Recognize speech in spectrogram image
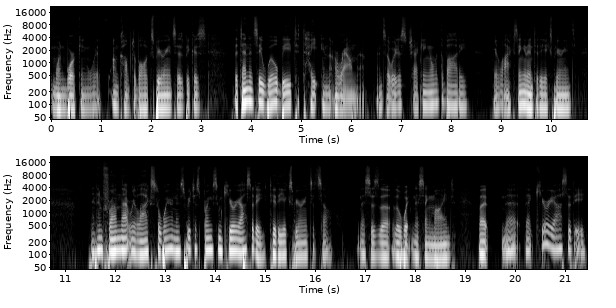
when working with uncomfortable experiences because the tendency will be to tighten around them. And so we're just checking in with the body, relaxing it into the experience. And then from that relaxed awareness, we just bring some curiosity to the experience itself. This is the, the witnessing mind. But that, that curiosity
